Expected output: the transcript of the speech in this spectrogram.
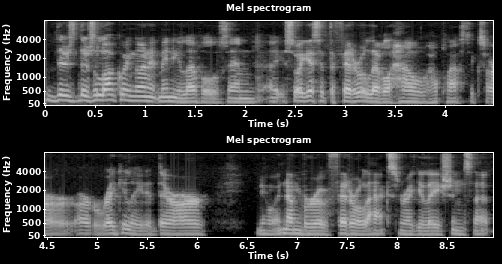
there's there's a lot going on at many levels, and uh, so I guess at the federal level, how how plastics are are regulated, there are you know a number of federal acts and regulations that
